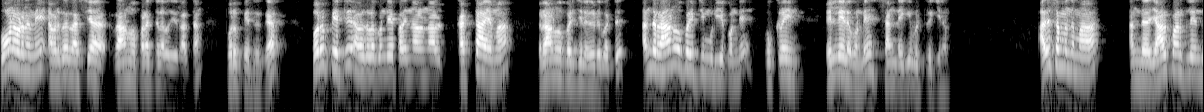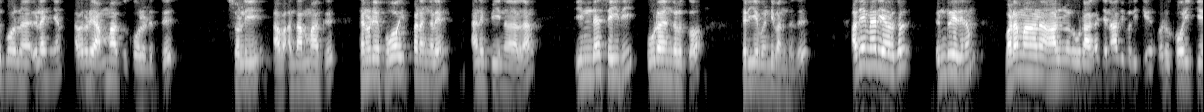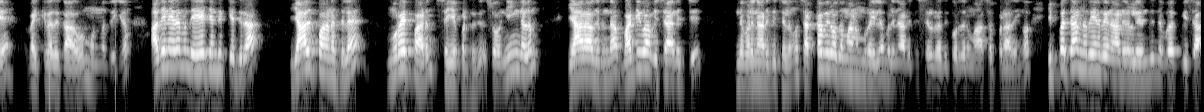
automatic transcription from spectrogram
போன உடனே அவர்கள் ரஷ்யா இராணுவ படத்தளபதிகளால் தான் பொறுப்பேற்றிருக்கார். பொறுப்பேற்று அவர்களை கொண்டே பதினாலு நாள் கட்டாயமா இராணுவ பயிற்சியில ஈடுபட்டு அந்த இராணுவ பயிற்சி முடிய கொண்டே உக்ரைன் எல்லையில கொண்டே சண்டைக்கு விட்டிருக்கணும். அது சம்பந்தமா அந்த யாழ்ப்பாணத்திலிருந்து போன இளைஞன் அவருடைய அம்மாவுக்கு கோல் எடுத்து சொல்லி அவ அந்த அம்மாவுக்கு தன்னுடைய புகைப்படங்களை அனுப்பினதால் தான் இந்த செய்தி ஊடகங்களுக்கோ தெரிய வேண்டி வந்தது. அதே மாதிரி அவர்கள் இன்றைய தினம் வடமாகாண ஆளுநர் ஊடாக ஜனாதிபதிக்கு ஒரு கோரிக்கையை வைக்கிறதுக்காகவும் முன்வந்திருக்கிறோம். அதே நேரம் இந்த ஏஜென்ட்டுக்கு எதிராக யாழ்ப்பாணத்துல முறைப்பாடும் செய்யப்பட்டிருக்கு. ஸோ நீங்களும் யாராவது இருந்தா வடிவா விசாரிச்சு இந்த வெளிநாடுக்கு செல்லுங்க. சட்டவிரோதமான முறையில வெளிநாடுக்கு செல்றதுக்கு ஒரு தரம் ஆசைப்படாதீங்க. இப்பதான் நிறைய நிறைய நாடுகள்ல இருந்து இந்த work visa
